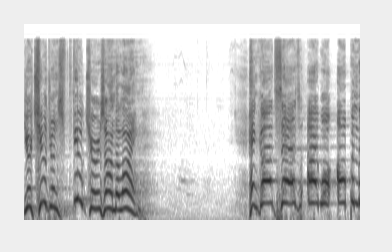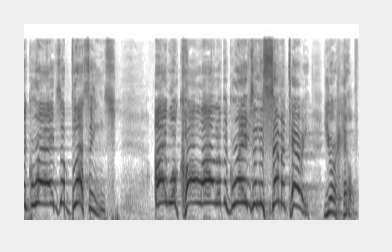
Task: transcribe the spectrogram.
Your children's future is on the line. And God says, I will open the graves of blessings. I will call out of the graves in the cemetery your health,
